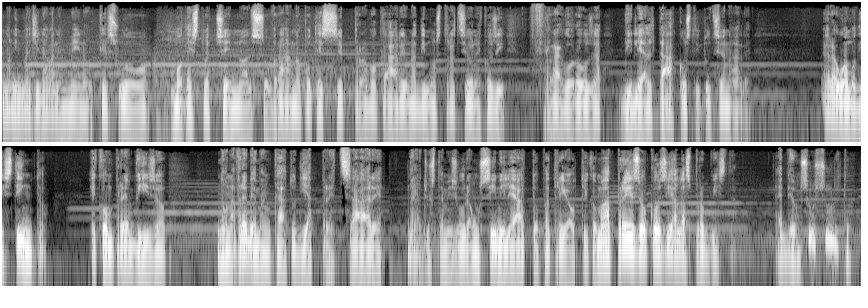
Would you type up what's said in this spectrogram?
non immaginava nemmeno che il suo modesto accenno al sovrano potesse provocare una dimostrazione così fragorosa di lealtà costituzionale. Era uomo distinto e con preavviso non avrebbe mancato di apprezzare nella giusta misura un simile atto patriottico, ma preso così alla sprovvista. Ebbe un sussulto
